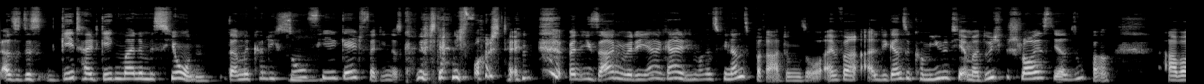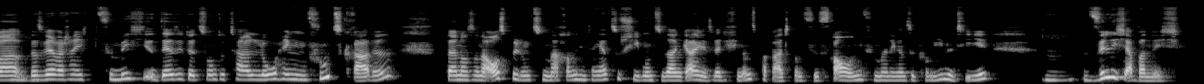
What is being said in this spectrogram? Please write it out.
also das geht halt gegen meine Mission. Damit könnte ich so mhm. viel Geld verdienen, das könnte ich gar nicht vorstellen, wenn ich sagen würde, ja geil, ich mache jetzt Finanzberatung so. Einfach die ganze Community einmal durchgeschleust, ja super. Aber mhm. das wäre wahrscheinlich für mich in der Situation total low-hanging fruits gerade, da noch so eine Ausbildung zu machen, hinterher zu schieben und zu sagen, geil, jetzt werde ich Finanzberaterin für Frauen, für meine ganze Community. Mhm. Will ich aber nicht.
